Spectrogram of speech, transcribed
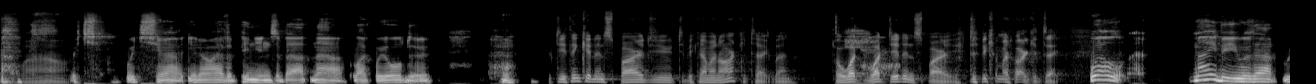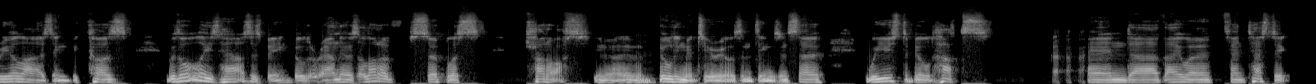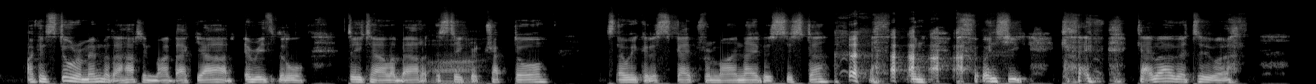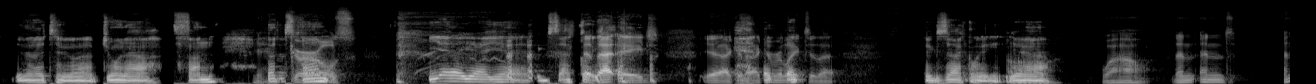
Wow. which which uh, you know I have opinions about now, like we all do. Do you think it inspired you to become an architect then? Or what, what did inspire you to become an architect? Well, maybe without realizing, because with all these houses being built around, there was a lot of surplus cut-offs, you know, building materials and things. And so we used to build huts, and uh, they were fantastic. I can still remember the hut in my backyard, every little detail about it, the secret trapdoor, so we could escape from my neighbour's sister when, when she came, came over to, uh, you know, to uh, join our fun. Yeah, But, um, girls Yeah, yeah, yeah, exactly. at that age. Yeah, I can I can relate to that. Exactly, yeah. Oh, wow. Then and and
